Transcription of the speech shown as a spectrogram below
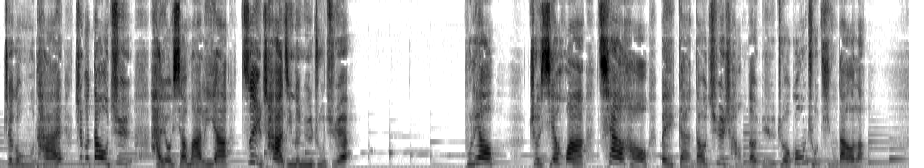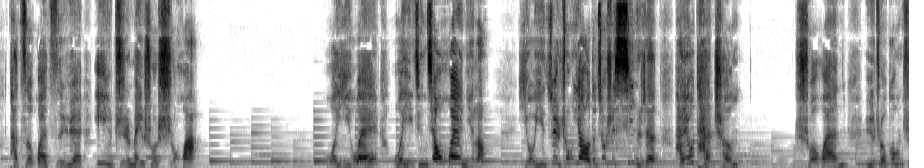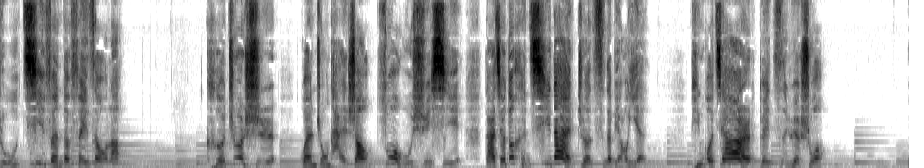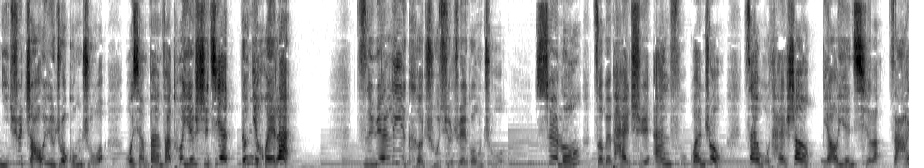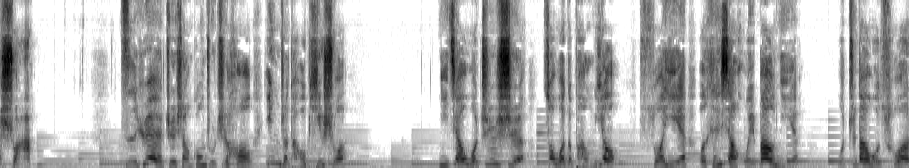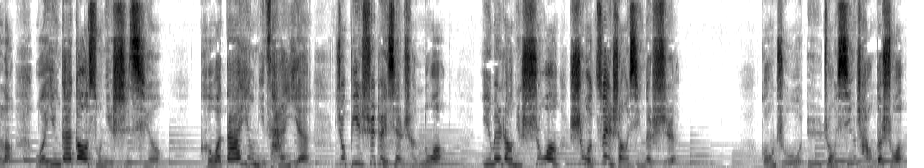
这个舞台，这个道具，还有小玛利亚最差劲的女主角。”不料。这些话恰好被赶到剧场的宇宙公主听到了，她责怪紫月一直没说实话。我以为我已经教会你了，友谊最重要的就是信任，还有坦诚。说完，宇宙公主气愤地飞走了。可这时，观众台上座无虚席，大家都很期待这次的表演。苹果嘉儿对紫月说：“你去找宇宙公主，我想办法拖延时间，等你回来。”紫月立刻出去追公主，穗龙则被派去安抚观众，在舞台上表演起了杂耍。紫月追上公主之后，硬着头皮说：“你教我知识，做我的朋友，所以我很想回报你。”我知道我错了，我应该告诉你实情。可我答应你参演，就必须兑现承诺，因为让你失望是我最伤心的事。公主语重心长地说：“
